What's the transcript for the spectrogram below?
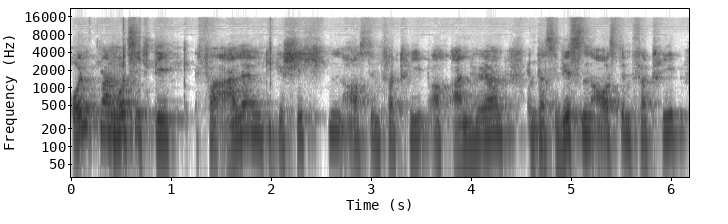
und man muss sich die, vor allem die Geschichten aus dem Vertrieb auch anhören und das Wissen aus dem Vertrieb,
